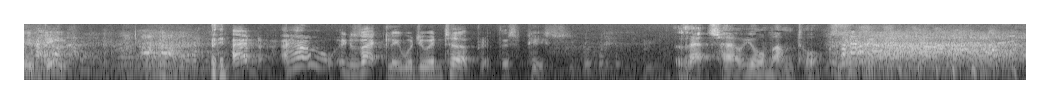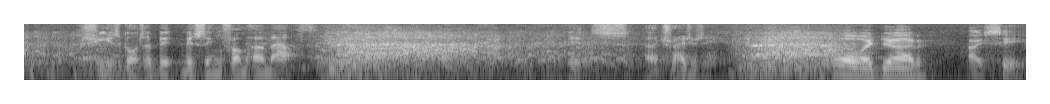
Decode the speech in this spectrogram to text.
Indeed. and how exactly would you interpret this piece? That's how your mum talks. She's got a bit missing from her mouth. It's a tragedy. Oh, my God. I see.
